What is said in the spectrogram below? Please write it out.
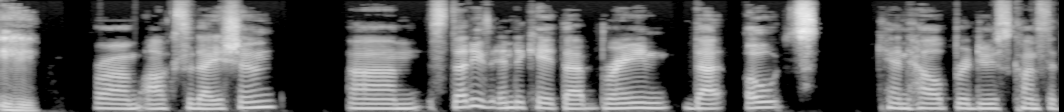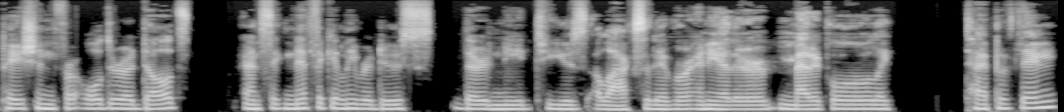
Mhm. from oxidation. Um, studies indicate that brain that oats can help reduce constipation for older adults and significantly reduce their need to use a laxative or any other medical like type of thing.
